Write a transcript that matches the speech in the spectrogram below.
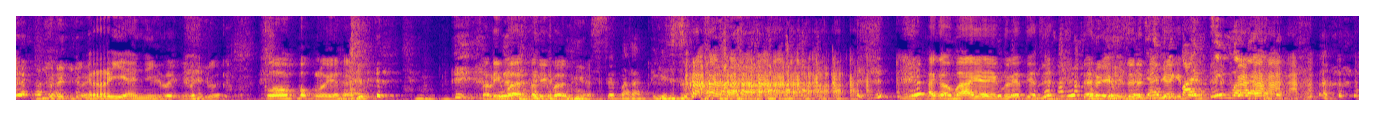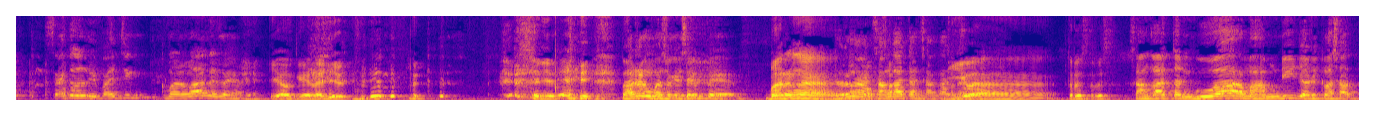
Gila gila. Ngeri anjing. Gila gila gila. Kelompok lo ya. Taliban, Taliban enggak. separatis. Agak bahaya ya gue lihat-lihat ya. Dari episode 3 Jangan gitu. ya. dipancing banget. saya kalau dipancing ke mana-mana saya. Ya oke, lanjut. Lanjut. Bareng masuk SMP. Barengan. Barengan, sangkatan, sangkatan. Gila. Terus terus. Sangkatan gua sama Hamdi dari kelas 1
